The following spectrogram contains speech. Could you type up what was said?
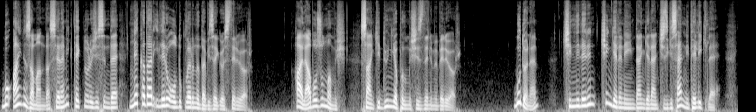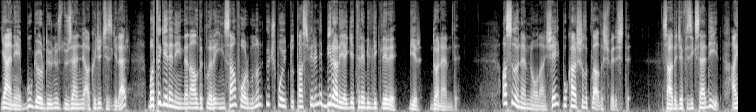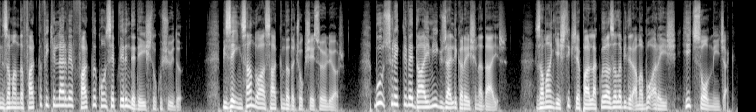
Bu aynı zamanda seramik teknolojisinde ne kadar ileri olduklarını da bize gösteriyor. Hala bozulmamış, sanki dün yapılmış izlenimi veriyor. Bu dönem, Çinlilerin Çin geleneğinden gelen çizgisel nitelikle, yani bu gördüğünüz düzenli akıcı çizgiler, Batı geleneğinden aldıkları insan formunun üç boyutlu tasvirini bir araya getirebildikleri bir dönemdi. Asıl önemli olan şey bu karşılıklı alışverişti. Sadece fiziksel değil, aynı zamanda farklı fikirler ve farklı konseptlerin de değiş tokuşuydu. Bize insan doğası hakkında da çok şey söylüyor. Bu sürekli ve daimi güzellik arayışına dair. Zaman geçtikçe parlaklığı azalabilir ama bu arayış hiç solmayacak.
